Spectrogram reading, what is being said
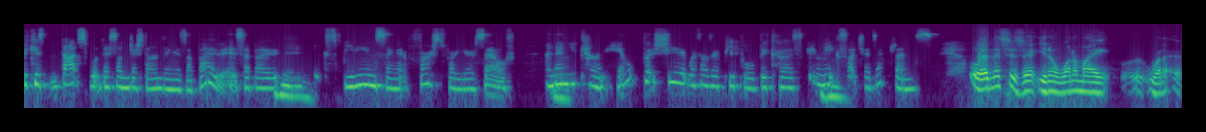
because that's what this understanding is about. It's about mm-hmm. experiencing it first for yourself and then you can't help but share it with other people because it mm-hmm. makes such a difference well and this is it you know one of my when I,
